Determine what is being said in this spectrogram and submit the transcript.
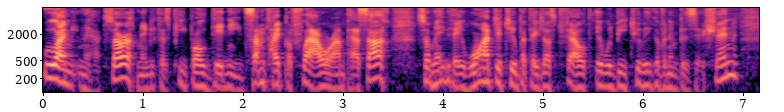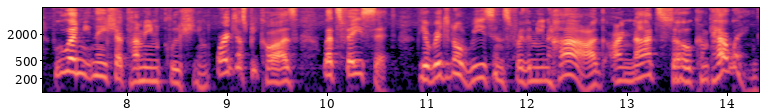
Maybe because people did need some type of flour on Pesach, so maybe they wanted to, but they just felt it would be too big of an imposition. Or just because, let's face it, the original reasons for the minhag are not so compelling.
